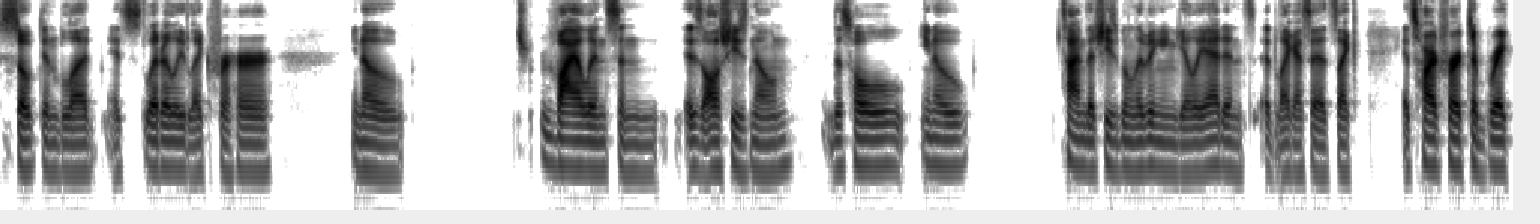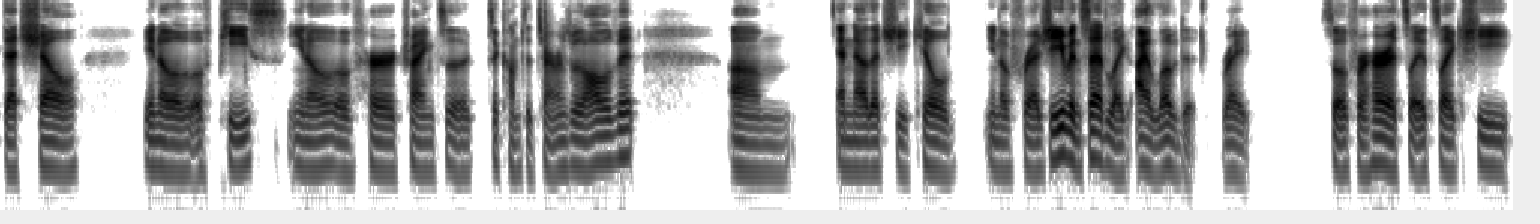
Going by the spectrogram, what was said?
soaked in blood. It's literally like for her, you know, violence and is all she's known this whole you know time that she's been living in Gilead. And like I said, it's like it's hard for her to break that shell, you know, of peace, you know, of her trying to to come to terms with all of it um, and now that she killed, you know, Fred, she even said like, "I loved it," right? So for her, it's like it's like she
